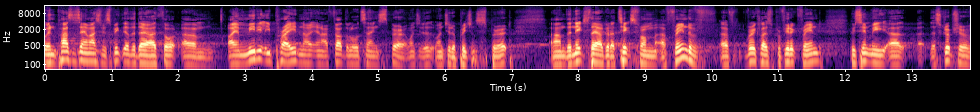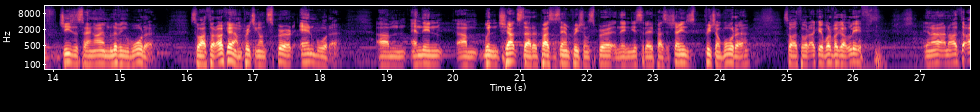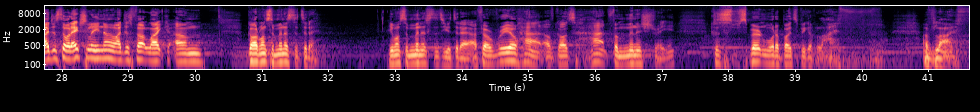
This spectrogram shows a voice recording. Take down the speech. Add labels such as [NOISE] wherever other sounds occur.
when Pastor Sam asked me to speak the other day, I thought um, I immediately prayed, and I, and I, felt the Lord saying, "Spirit, I want you to want you to preach in spirit." Um, the next day, I got a text from a friend of a very close prophetic friend who sent me uh, the scripture of Jesus saying, "I am living water." So I thought, okay, I'm preaching on spirit and water. Um, and then um, when Shout started, Pastor Sam preached on spirit, and then yesterday, Pastor Shane preached on water. So I thought, okay, what have I got left? You know, and I, th- I just thought, actually, no, I just felt like um, God wants to minister today. He wants to minister to you today. I feel a real heart of God's heart for ministry because spirit and water both speak of life, of life.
